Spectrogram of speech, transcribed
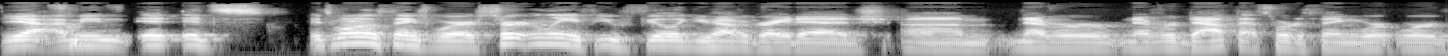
Yeah, I mean it, it's it's one of those things where certainly if you feel like you have a great edge, um, never never doubt that sort of thing. We're we're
